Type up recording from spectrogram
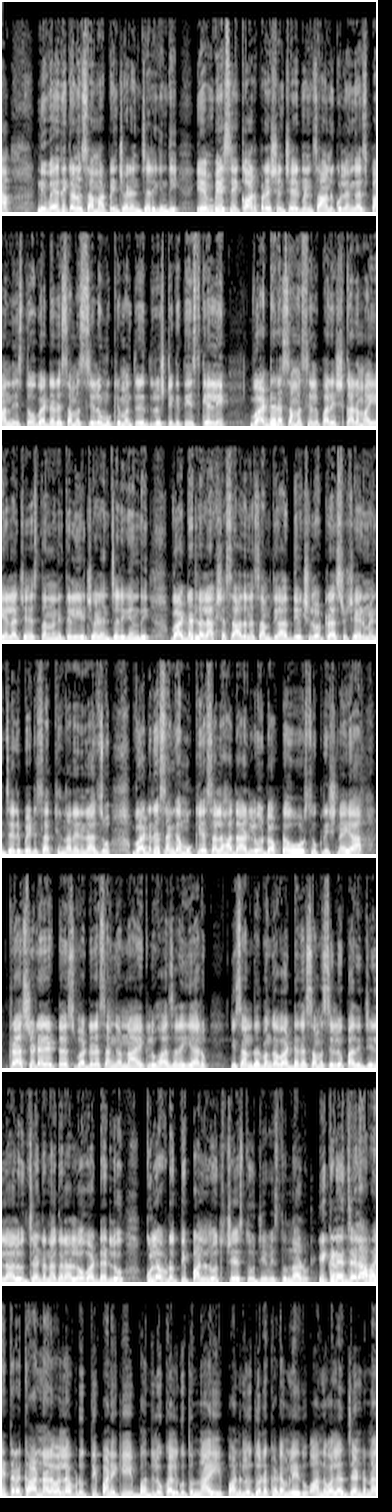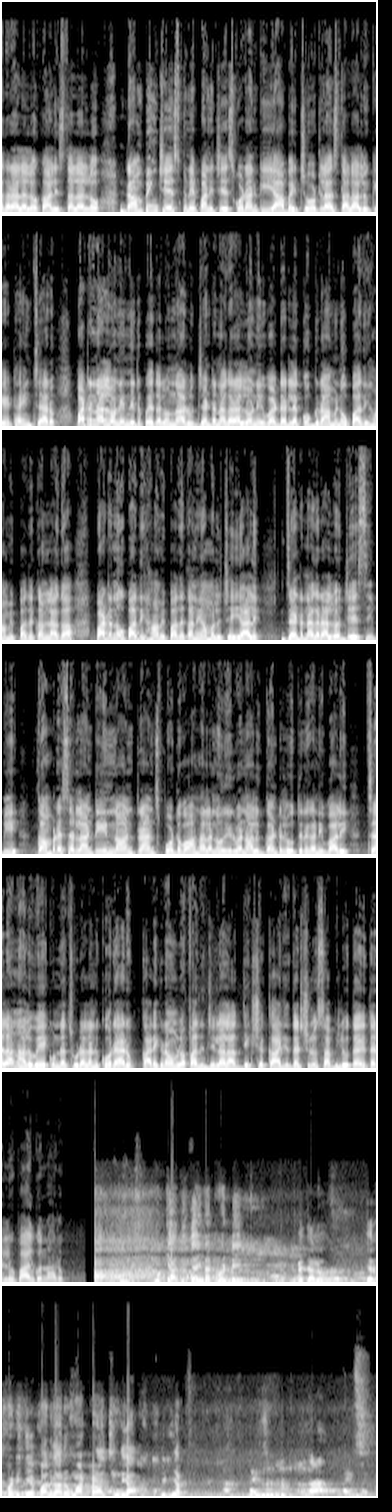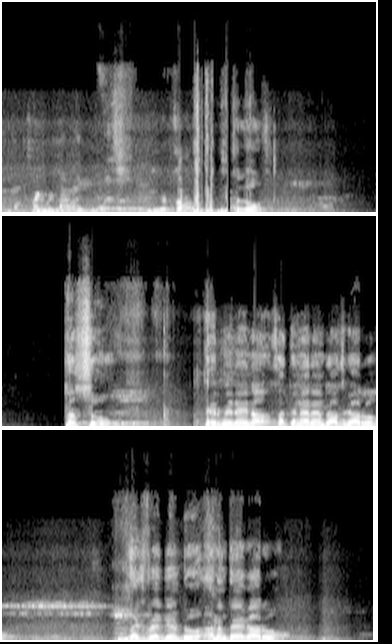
నివేదికను సమర్పించడం జరిగింది. ఎంబీసీ కార్పొరేషన్ చైర్మన్ సానుకూలంగా స్పందిస్తూ వడ్డర సమస్యలు ముఖ్యమంత్రి దృష్టికి తీసుకెళ్ళి వడ్డర సమస్యలు పరిష్కారం అయ్యేలా చేస్తానని తెలియచేయడం జరిగింది. వడ్డర్ల లక్ష్య సాధన సమితి అధ్యక్షులు ట్రస్ట్ చైర్మన్ జరిపేటి సత్యనారాయణరాజు వడ్డర సంఘం ముఖ్య సలహాదారులు doctor Orsu Krishnaiah trust directors వడ్డర సంఘం నాయకులు హాజరయ్యారు. ఈ సందర్భంగా వడ్డర సమస్యలు పది జిల్లాలు జంట నగరాల్లో వడ్డర్లు కుల వృత్తి పనులు చేస్తూ జీవిస్తున్నారు. ఇక్కడే జనాభా ఇతర కారణాల వల్ల వృత్తి పనికి ఇబ్బందులు కలుగుతున్నాయి. పనులు దొరకడం లేదు. అందువల్ల జంట నగరాలలో ఖాళీ స్థలాల్లో డంపింగ్ చేసుకునే పని చేసుకోవడం చేసుకోవడానికి యాభై చోట్ల స్థలాలు కేటాయించారు. పట్టణాల్లోని నిరుపేదలు ఉన్నారు జంట నగరాల్లోని వడ్డర్లకు గ్రామీణ ఉపాధి హామీ పథకం లాగా పట్టణ ఉపాధి హామీ పథకాన్ని అమలు చేయాలి. జంట నగరాల్లో జేసీబీ కంప్రెసర్ లాంటి నాన్ ట్రాన్స్పోర్ట్ వాహనాలను ఇరవై నాలుగు గంటలు తిరగనివ్వాలి. చలనాలు వేయకుండా చూడాలని కోరారు. కార్యక్రమంలో పది జిల్లాల అధ్యక్ష కార్యదర్శులు సభ్యులు తదితరులు పాల్గొన్నారు. ముఖ్య అతిథి అయినటువంటి పెద్దలు జర్పటి జయపాల్ గారు మాట్లాడాల్సిందిగా విజ్ఞప్తి అసలు ట్రస్ట్ చైర్మన్ అయిన సత్యనారాయణ రాజు గారు వైస్ ప్రెసిడెంట్ అనంతయ్య గారు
